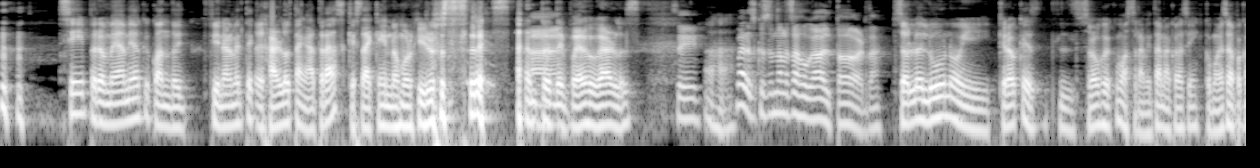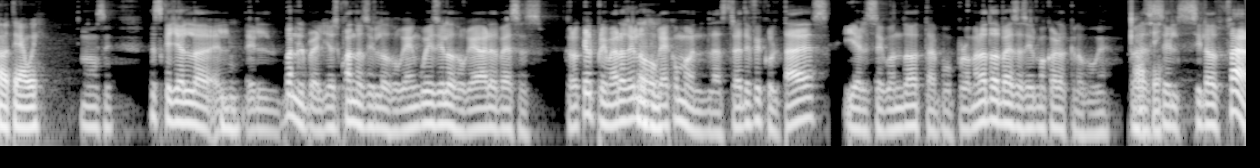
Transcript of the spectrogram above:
Sí, pero me da miedo que cuando finalmente dejarlo tan atrás, que saquen No More Heroes 3 antes Ah. de poder jugarlos. Sí. Ajá. Bueno, es que usted no los ha jugado del todo, ¿verdad? Solo el 1 y creo que solo jugué como hasta la mitad, una cosa así. Como en esa época no tenía Wii. No sé. Es que yo, el, el, el- bueno, el, yo cuando sí los jugué en Wii, sí los jugué varias veces. Creo que el primero sí lo jugué como en las tres dificultades y el segundo, por lo menos dos veces sí me acuerdo que lo jugué. Entonces, Ah, sí. sí, sí lo, o sea,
